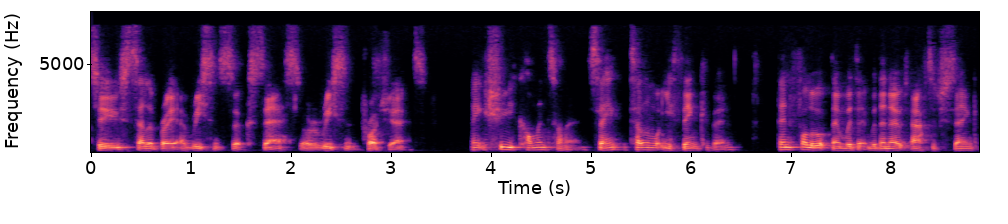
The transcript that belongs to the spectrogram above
to celebrate a recent success or a recent project, make sure you comment on it. Say, tell them what you think of it. Then follow up then with with a note after, just saying,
